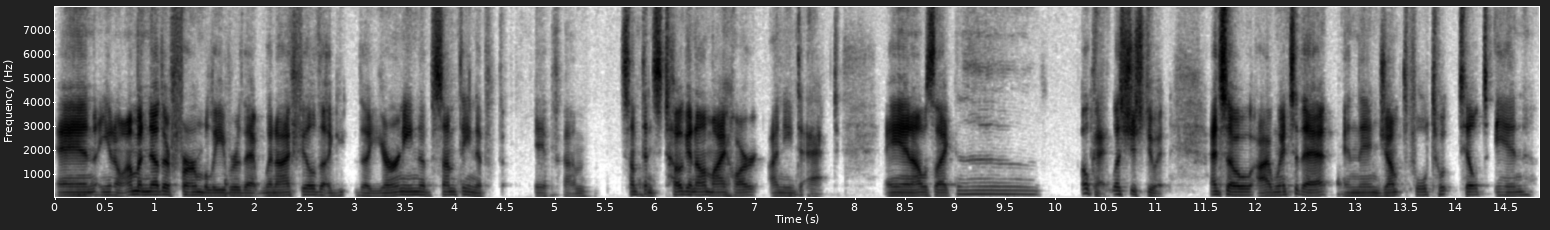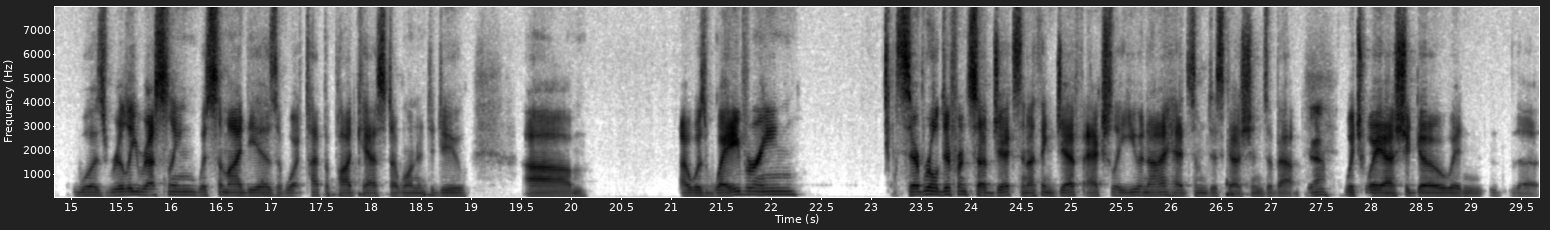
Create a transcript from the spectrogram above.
And you know, I'm another firm believer that when I feel the the yearning of something, if if um, something's tugging on my heart, I need to act. And I was like, uh, okay, let's just do it. And so I went to that and then jumped full t- tilt in, was really wrestling with some ideas of what type of podcast I wanted to do. Um, I was wavering several different subjects. And I think Jeff, actually, you and I had some discussions about Yeah. which way I should go and the,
